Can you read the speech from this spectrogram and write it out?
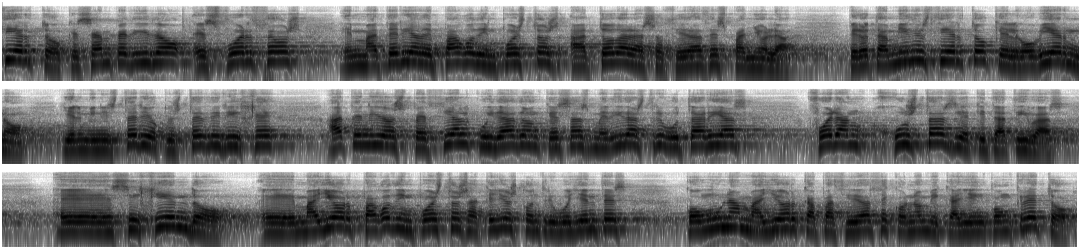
cierto que se han pedido esfuerzos en materia de pago de impuestos a toda la sociedad española, pero también es cierto que el Gobierno y el Ministerio que usted dirige ha tenido especial cuidado en que esas medidas tributarias fueran justas y equitativas, eh, exigiendo eh, mayor pago de impuestos a aquellos contribuyentes con una mayor capacidad económica. Y, en concreto,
